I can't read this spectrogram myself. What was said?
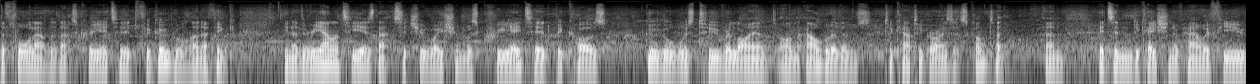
the fallout that that's created for Google. And I think, you know, the reality is that situation was created because Google was too reliant on algorithms to categorize its content. And it's an indication of how if you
